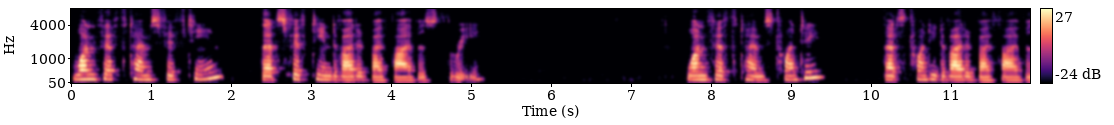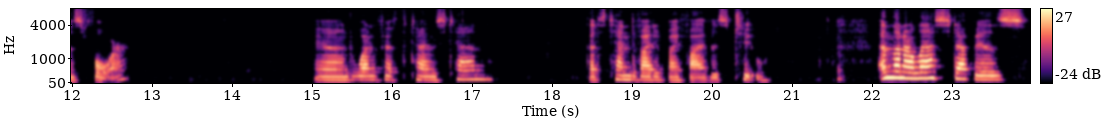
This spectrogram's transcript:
1 fifth times 15, that's 15 divided by 5 is 3. 1 fifth times 20, that's 20 divided by 5 is 4. And 1 fifth times 10, that's 10 divided by 5 is 2. And then our last step is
